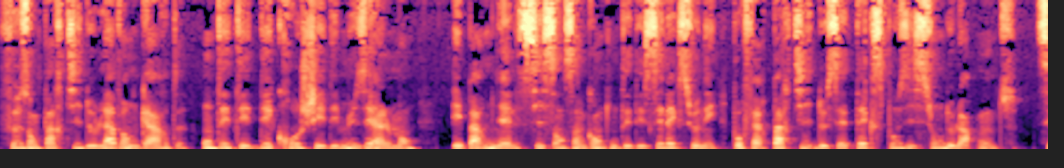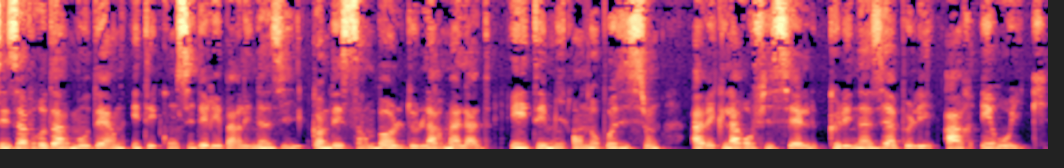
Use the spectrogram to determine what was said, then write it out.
faisant partie de l'avant-garde ont été décrochées des musées allemands et parmi elles 650 ont été sélectionnées pour faire partie de cette exposition de la honte. Ces œuvres d'art modernes étaient considérées par les nazis comme des symboles de l'art malade et étaient mis en opposition avec l'art officiel que les nazis appelaient art héroïque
